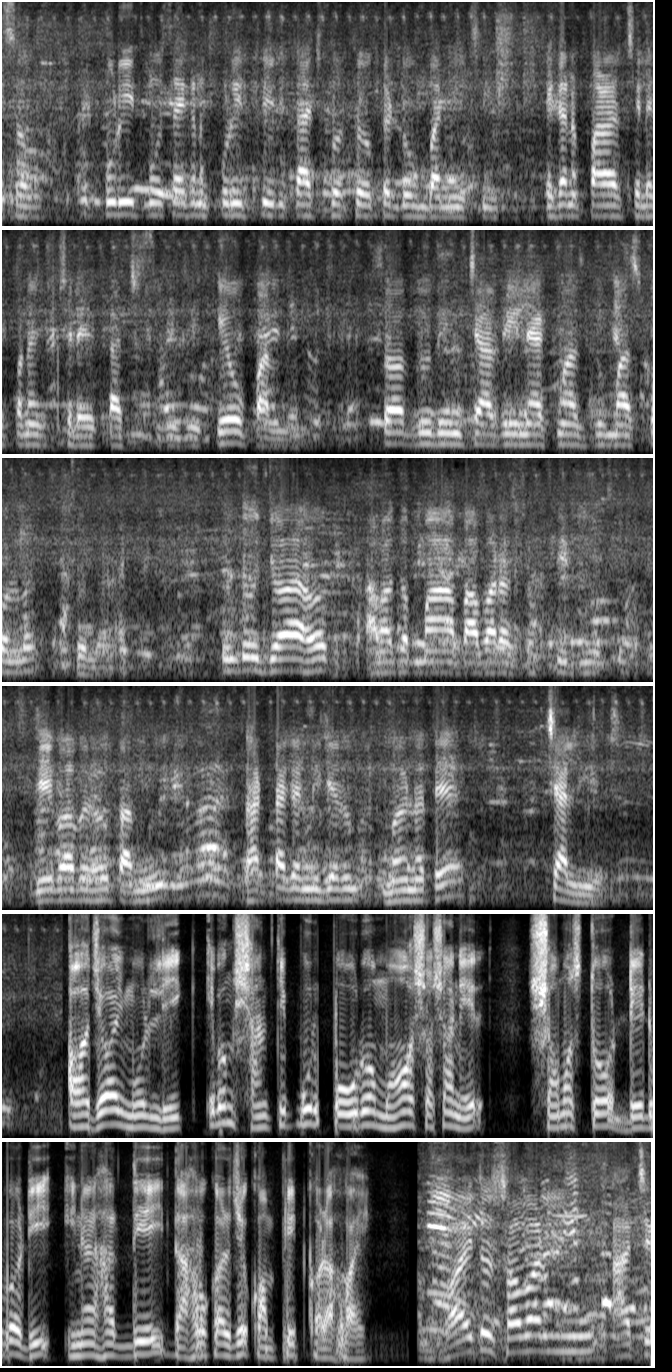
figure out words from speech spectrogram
এসব। পুরীত মশাই এখানে পুরীতির কাজ করতে ওকে ডোম বানিয়েছি। এখানে পাড়ার ছেলে অনেক ছেলে কাজ শিখেছি কেউ পারল সব দুদিন চার দিন এক মাস দু মাস করল চলে কিন্তু যা হোক আমাকে মা বাবারা শক্তি দিয়েছে। যেভাবে হোক আমি ঘাটটাকে নিজের মেহনতে চালিয়েছি অজয় মল্লিক এবং শান্তিপুর পৌর মহাশ্মশানের সমস্ত ডেড বডি ইনার হাত দিয়েই দাহ কার্য কমপ্লিট করা হয়। হয়তো সবার আছে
